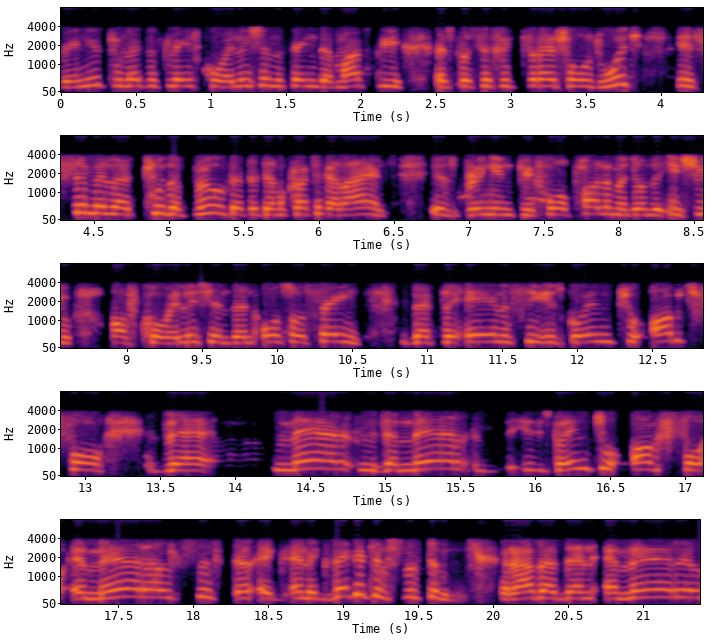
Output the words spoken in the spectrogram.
they need to legislate coalitions saying there must be a specific threshold which is similar to the bill that the Democratic Alliance is bringing before Parliament on the issue of coalitions and also saying that the ANC is going to opt for the mayor, the mayor is going to opt for a mayoral system, uh, an executive system, rather than a mayoral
